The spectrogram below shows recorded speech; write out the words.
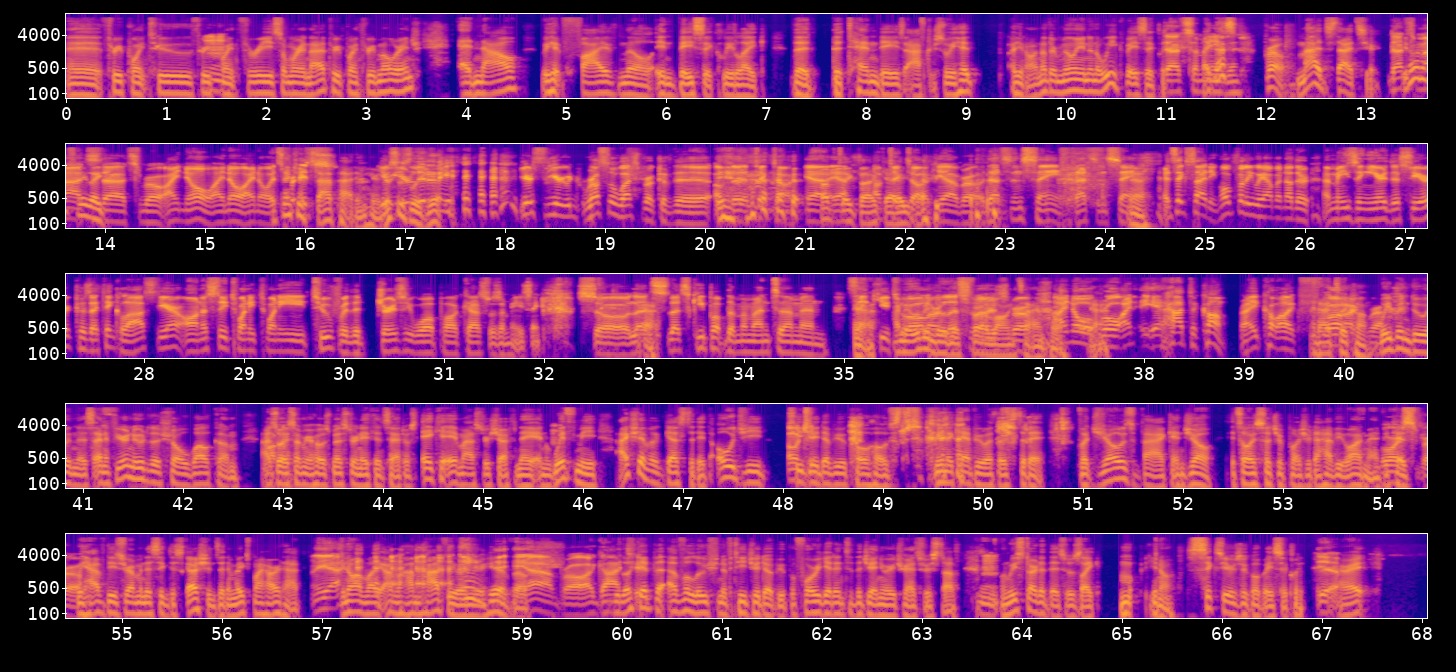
uh, 3.2, 3.3, somewhere in that 3.3 mil range. And now we hit five mil in basically like the the 10 days after. So we hit Uh, you know another million in a week basically. That's Like amazing. that's bro, mad stats here. That's you know mad Like stats, bro. I know, I know, I know. it's It's not pr- just stat padding here. You're, This is you're legit. literally you're you're Russell Westbrook of the of the TikTok. Yeah, Of yeah. TikTok, of yeah, TikTok. exactly. Yeah, bro. That's insane. That's insane. Yeah. It's exciting. Hopefully we have another amazing year this year because I think last year, honestly, 2022 for the Jersey Wall podcast was amazing. So let's let's keep up the momentum and Yeah. thank you to I mean, all our this for a long bro. time, bro. I know, Yeah. bro. I, it had to come, right? Come like It had to come. We've been doing this. And if you're new to the show, welcome. As Welcome. always, I'm your host, Mr. Nathan Santos, aka Master Chef Nate. And with me, I actually have a guest today, the OG. TJW co-host. Mina can't be with us today, but Joe's back. And Joe, it's always such a pleasure to have you on, man, Of course, because bro. we have these reminiscing discussions and it makes my heart happy. Yeah. You know, I'm like, I'm, I'm happy when you're here, bro. Yeah, bro. I got We look you. at the evolution of TJW before we get into the January transfer stuff. Hmm. When we started this, it was like, you know, six years ago, basically. yeah. All right.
